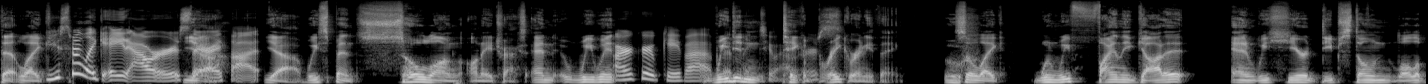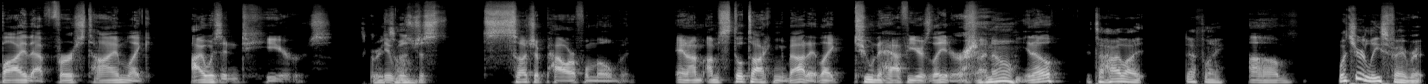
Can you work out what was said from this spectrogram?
that like You spent like eight hours there, I thought. yeah, we spent so long on Atraks and we went. Our group gave up. we didn't two take hours. a break or anything. Oof. So like when we finally got it and we hear Deep Stone Lullaby that first time, like I was in tears. It's a great. it was just such a powerful moment. And I'm I'm still talking about it like two and a half years later. I know. you know? It's a highlight. Definitely. Um What's your least favorite,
